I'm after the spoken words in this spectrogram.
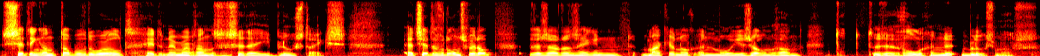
Sitting on Top of the World heet het nummer van zijn CD Blues Tracks. Het zit er voor ons weer op. We zouden zeggen, maak er nog een mooie zomer van. Tot de volgende Bluesmoes.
